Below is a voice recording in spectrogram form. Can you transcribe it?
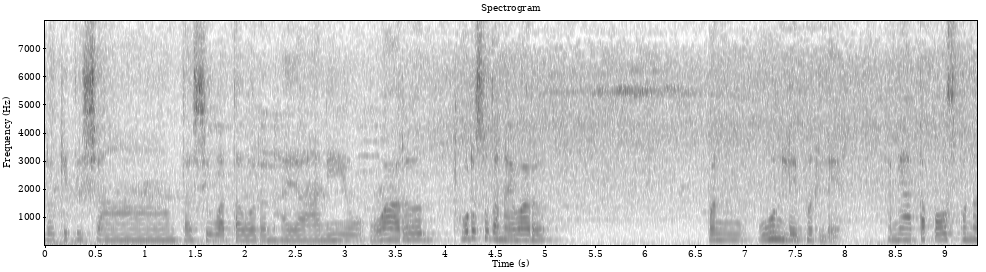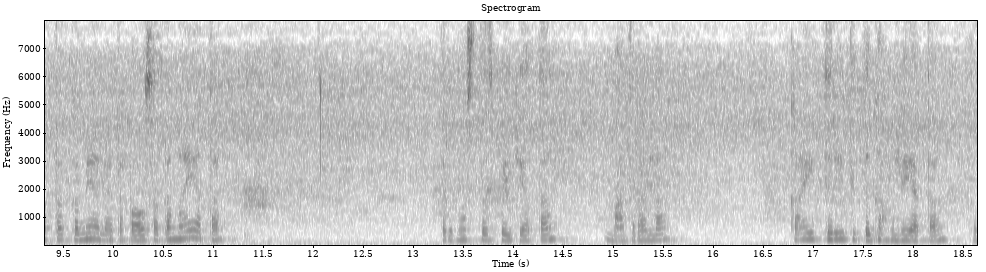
फुलं किती शांत असे वातावरण आहे आणि वारं थोडं सुद्धा नाही वारं पण ऊन लय पडले आणि आता पाऊस पण आता कमी आला आता पाऊस आता नाही आता. तर मस्तच पैकी आता मांजराला काहीतरी तिथं गावलंय आता. तर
